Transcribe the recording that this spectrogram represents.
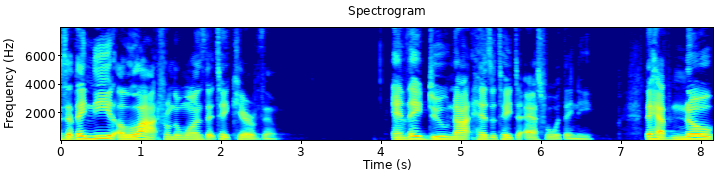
is that they need a lot from the ones that take care of them. And they do not hesitate to ask for what they need. They have no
